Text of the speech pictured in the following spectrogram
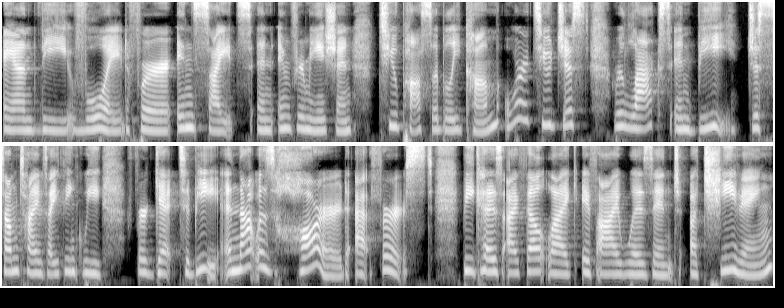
and the void for insights and information to possibly come or to just relax and be. Just sometimes I think we forget to be. And that was hard at first because I felt like if I wasn't achieving,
